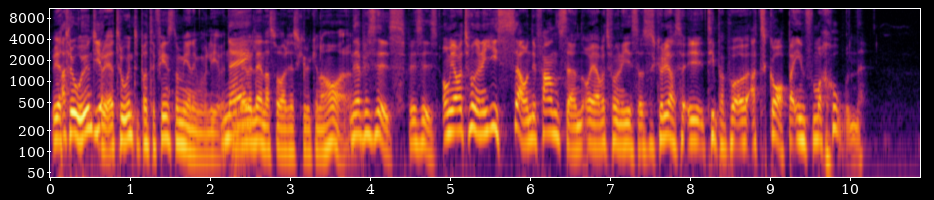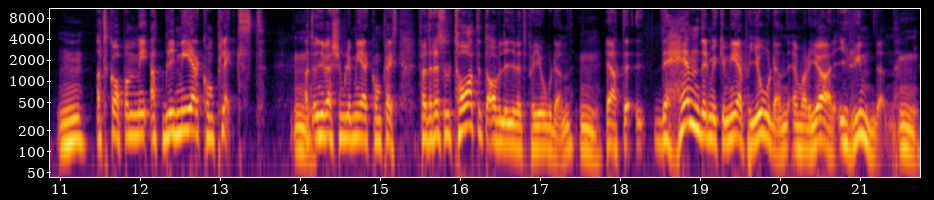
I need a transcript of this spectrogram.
Jag att- tror ju inte på det. Jag tror inte på att det finns någon mening med livet. Men Nej. det är väl det enda svaret jag skulle kunna ha. Nej, precis, precis. Om jag var tvungen att gissa, om det fanns en och jag var tvungen att gissa, så skulle jag eh, tippa på att skapa information. Mm. Att, skapa att bli mer komplext. Att universum blir mer komplext. För att resultatet av livet på jorden Mm. är att det, det händer mycket mer på jorden än vad det gör i rymden. Mm.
